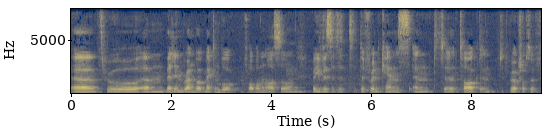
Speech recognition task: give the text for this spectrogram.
uh, through um, Berlin, Brandenburg, Mecklenburg, Vorpommern also, where you visited different camps and uh, talked and did workshops with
